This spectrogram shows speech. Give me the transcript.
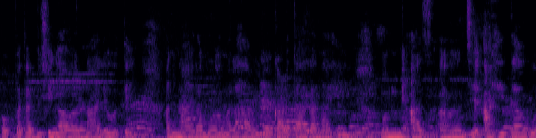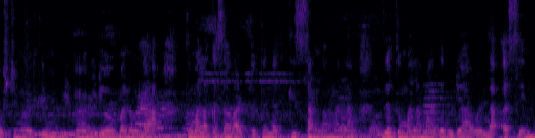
पप्पा त्या दिवशी गावावरून आले होते. आणि मायरामुळं मला हा व्हिडिओ काढता आला नाही. म्हणून मी आज जे आहे त्या गोष्टींवरती मी व्हिडिओ बनवला. तुम्हाला कसा वाटतो ते नक्कीच सांगा मला. जर तुम्हाला माझा व्हिडिओ आवडला असेल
